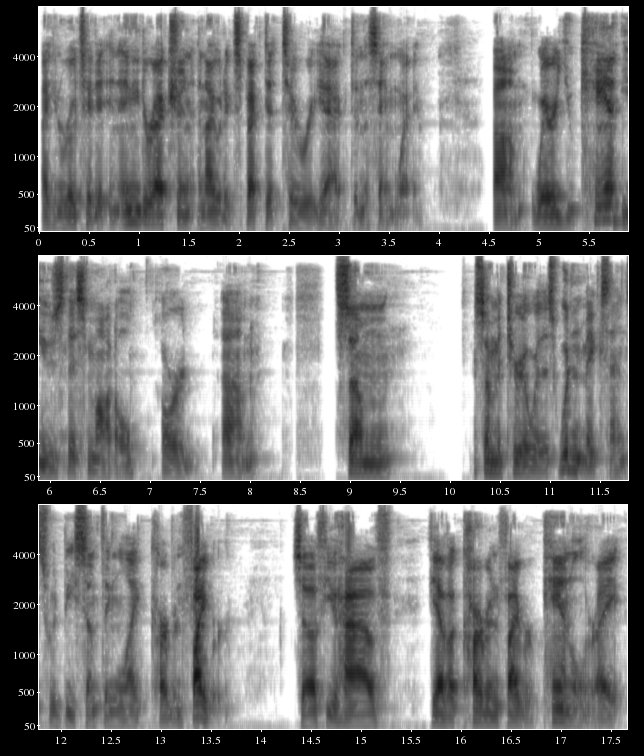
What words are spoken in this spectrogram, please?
I can rotate it in any direction, and I would expect it to react in the same way. Um, where you can't use this model, or um, some some material where this wouldn't make sense, would be something like carbon fiber. So if you have if you have a carbon fiber panel, right,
